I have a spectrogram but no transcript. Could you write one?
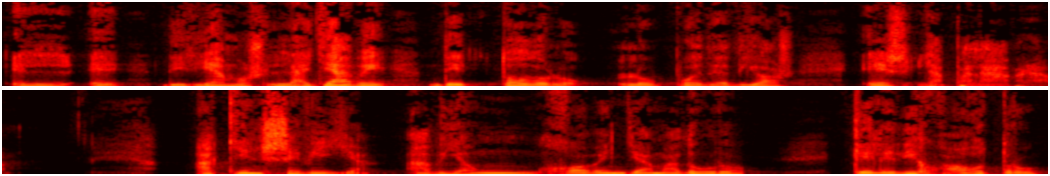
el, eh, diríamos, la llave de todo lo, lo puede Dios es la palabra. Aquí en Sevilla había un joven ya maduro que le dijo a otro,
